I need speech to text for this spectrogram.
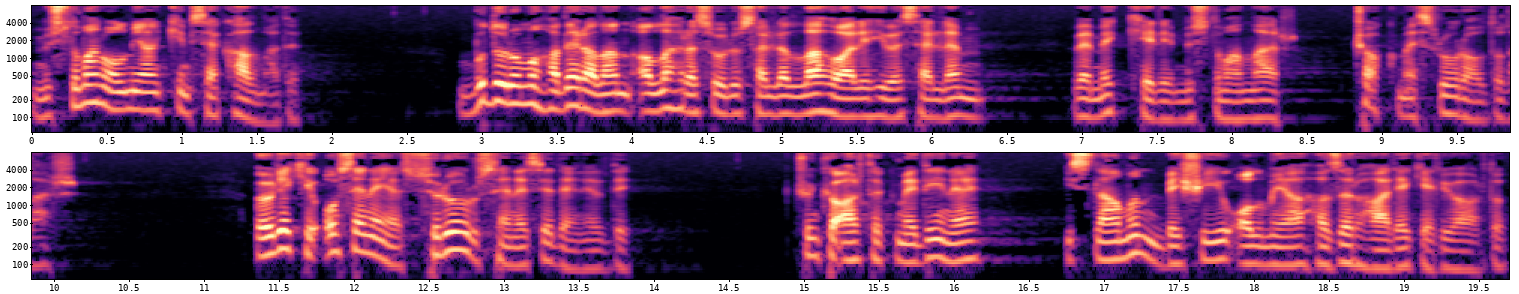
Müslüman olmayan kimse kalmadı. Bu durumu haber alan Allah Resulü sallallahu aleyhi ve sellem ve Mekkeli Müslümanlar çok mesrur oldular. Öyle ki o seneye sürur senesi denildi. Çünkü artık Medine, İslam'ın beşiği olmaya hazır hale geliyordu.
